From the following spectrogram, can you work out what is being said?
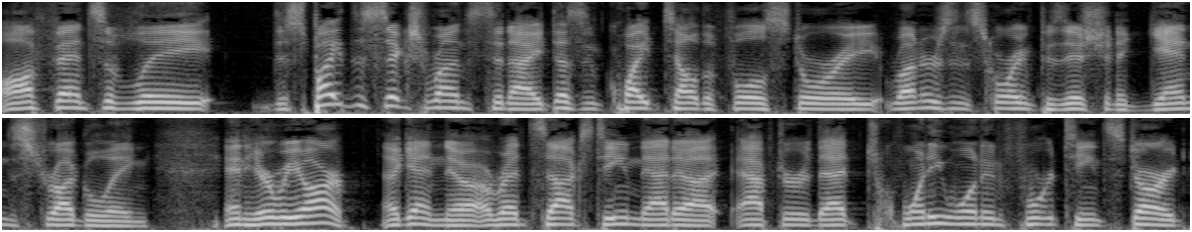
Offensively, despite the six runs tonight, doesn't quite tell the full story. Runners in scoring position again struggling, and here we are again. A Red Sox team that uh, after that 21 and 14 start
